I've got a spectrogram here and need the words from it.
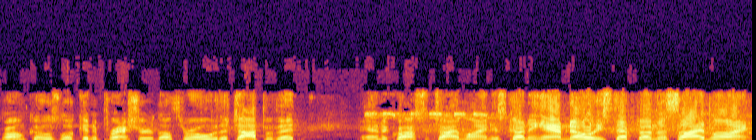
Broncos looking to pressure. They'll throw over the top of it. And across the timeline is Cunningham. No, he stepped on the sideline.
